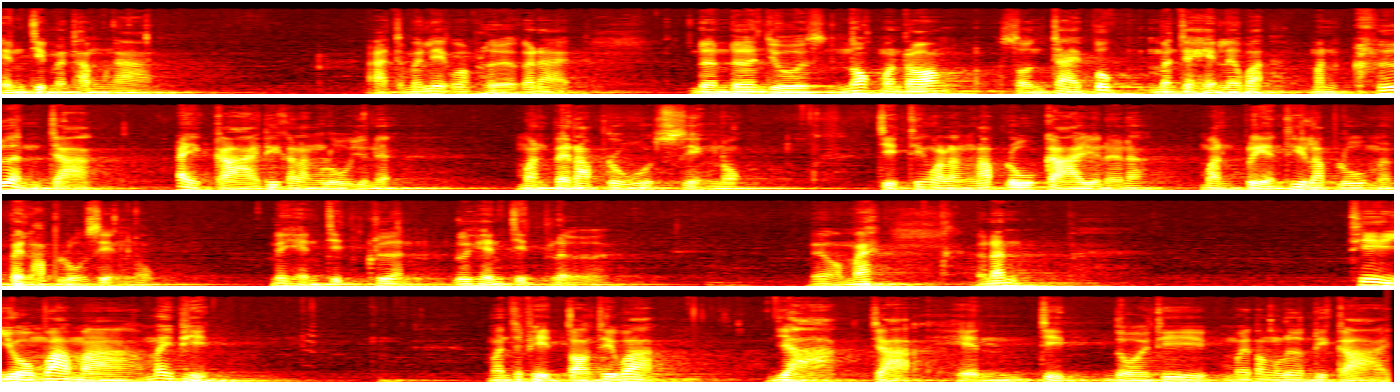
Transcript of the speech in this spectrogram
เห็นจิตมันทำงาน อาจจะไม่เรียกว่าเผลอก็ได้ เดินเดินอยู่นกมันร้องสนใจปุ๊บมันจะเห็นเลยว่า มันเคลื่อนจากไอ้กายที่กำลังรู้อยู่เนี่ยมันไปรับรู้เสียงนก จิตที่กำลังรับรู้กายอยู่เนี่ยนะมันเปลี่ยนที่รับรู้มันไปรับรู้เสียงนกได้เห็นจิตเคลื่อนหรือเห็นจิตเผลอได้ออกไหมดังนั้นที่โยมว่ามาไม่ผิด มันจะผิดตอนที่ว่า อยากจะเห็นจิตโดยที่ไม่ต้องเริ่มที่กาย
